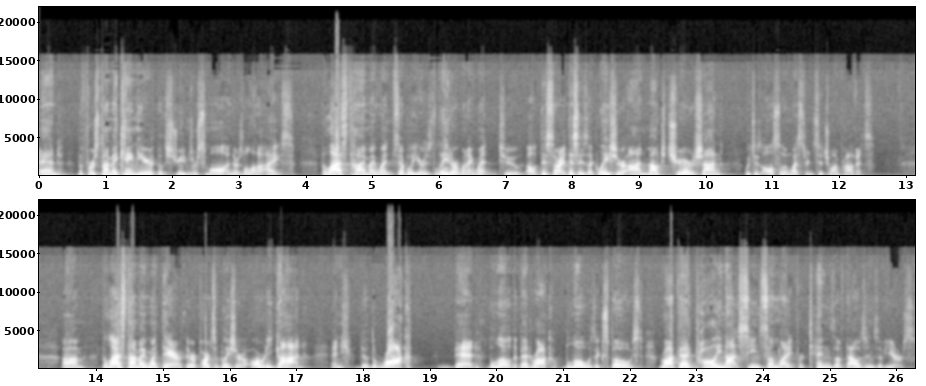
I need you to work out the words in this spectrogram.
And the first time I came here, the streams were small and there was a lot of ice. The last time I went, several years later, when I went to, oh, this, sorry, this is a glacier on Mount Que'ershan, which is also in western Sichuan province. Um, the last time I went there, there were parts of glacier already gone, and the, the rock bed below, the bedrock below was exposed. Rock that had probably not seen sunlight for tens of thousands of years.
